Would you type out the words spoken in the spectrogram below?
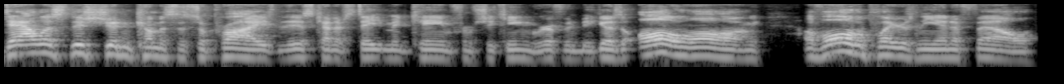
Dallas, this shouldn't come as a surprise that this kind of statement came from Shaquem Griffin because all along, of all the players in the NFL,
